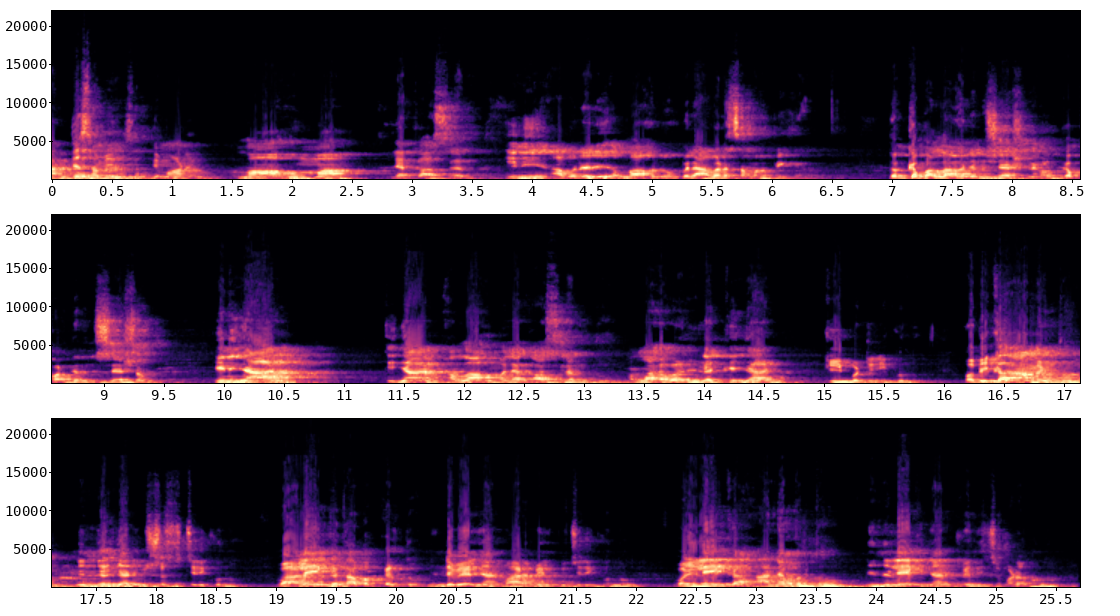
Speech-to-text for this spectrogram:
അന്ത്യസമയം സത്യമാണ്. അള്ളാഹുമ്മ ലക അസ്ലംതു. ഇനി അവനൊരു അള്ളാഹുവിന് മുമ്പിൽ അവനെ സമർപ്പിക്കുക ഇതൊക്കെ അള്ളാഹുവിന്റെ വിശേഷണങ്ങളൊക്കെ പറഞ്ഞതിന് ശേഷം ഇനി ഞാൻ ഞാൻ അള്ളാഹു ലക അള്ളാഹു നിനക്ക് ഞാൻ കീഴ്പ്പെട്ടിരിക്കുന്നു. വബിക ആമൻതു. നിന്നിൽ ഞാൻ വിശ്വസിച്ചിരിക്കുന്നു. വലയിക്ക തവക്കൽത്തു നിന്റെ മേൽ ഞാൻ ഭാരമേൽപ്പിച്ചിരിക്കുന്നു വയിലേക്ക് അനബത്തു നിന്നിലേക്ക് ഞാൻ ഖേദിച്ചു മടങ്ങുന്നു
